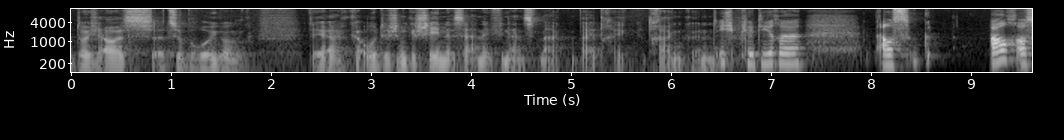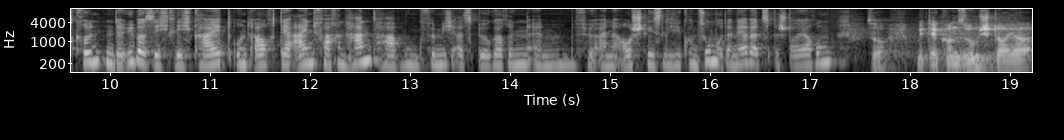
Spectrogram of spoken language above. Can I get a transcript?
durchaus äh, zur Beruhigung der chaotischen Geschehnisse an den Finanzmärkten beitragen können. Ich plädiere aus auch aus Gründen der Übersichtlichkeit und auch der einfachen Handhabung für mich als Bürgerin ähm, für eine ausschließliche Konsum- oder Mehrwertsbesteuerung. So, mit der Konsumsteuer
